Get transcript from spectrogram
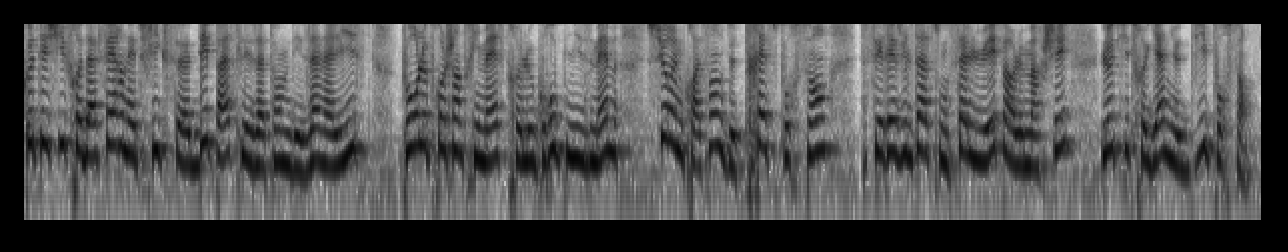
Côté chiffre d'affaires, Netflix dépasse les attentes des analystes. Pour le prochain trimestre, le groupe mise même sur une croissance de 13%. Ces résultats sont salués par le marché. Le titre gagne 10%.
